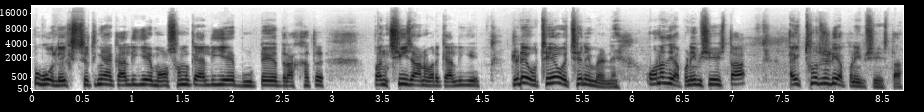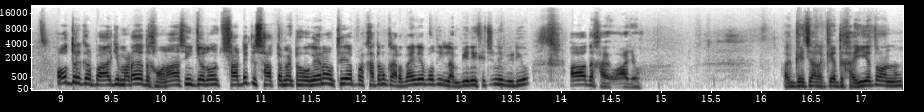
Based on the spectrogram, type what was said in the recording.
ਭੂਗੋਲਿਕ ਸਥਿਤੀਆਂ ਕਹਿ ਲਈਏ, ਮੌਸਮ ਕਹਿ ਲਈਏ, ਬੂਟੇ, ਦਰਖਤ, ਪੰਛੀ, ਜਾਨਵਰ ਕਹਿ ਲਈਏ, ਜਿਹੜੇ ਉੱਥੇ ਉਹ ਇੱਥੇ ਨਹੀਂ ਮਿਲਣੇ। ਉਹਨਾਂ ਦੀ ਆਪਣੀ ਵਿਸ਼ੇਸ਼ਤਾ, ਇੱਥੋਂ ਜਿਹੜੀ ਆਪਣੀ ਵਿਸ਼ੇਸ਼ਤਾ। ਉਧਰ ਕਿਰਪਾਲ ਜੀ ਮਾੜਾ ਜਿਹਾ ਦਿਖਾਉਣਾ, ਅਸੀਂ ਜਦੋਂ 7.5 ਮਿੰਟ ਹੋ ਗਏ ਨਾ, ਉੱਥੇ ਆਪਾਂ ਖਤਮ ਕਰ ਦਾਂਗੇ ਬਹੁਤੀ ਲੰਬੀ ਨਹੀਂ ਖਿੱਚਣੀ ਵੀਡੀਓ। ਆਹ ਦਿਖਾਓ, ਆ ਜਾਓ। ਅੱਗੇ ਚੱਲ ਕੇ ਦਿਖਾਈਏ ਤੁਹਾਨੂੰ।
